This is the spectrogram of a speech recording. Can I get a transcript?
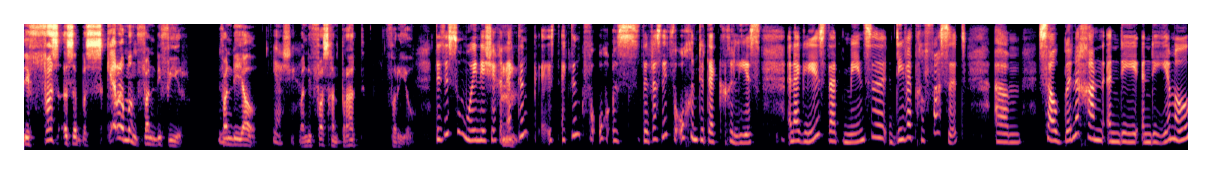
Die vas is 'n beskerming van die vuur, van die hel. Ja, Sheikh. Want die vas gaan praat vir jou. Dit is so mooi nee Sheikh en ek dink ek dink vir is dit was net ver oggend toe ek gelees en ek lees dat mense die wat gevas het ehm um, sal binne gaan in die in die hemel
